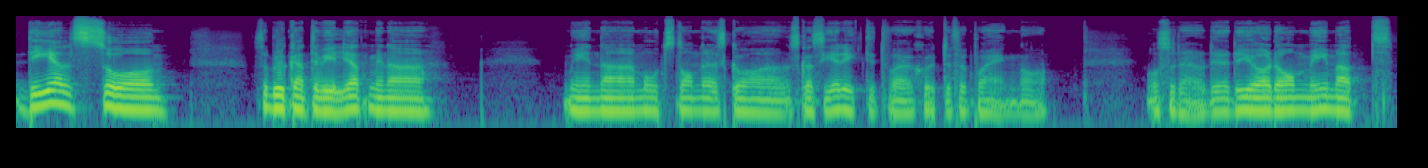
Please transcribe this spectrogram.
Dels så, så brukar jag inte vilja att mina, mina motståndare ska, ska se riktigt vad jag skjuter för poäng och, och sådär. Och det, det gör de i och, med att,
